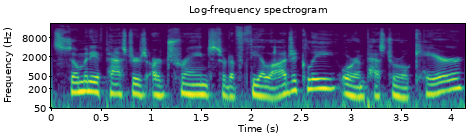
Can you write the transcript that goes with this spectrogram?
so many of pastors are trained sort of theologically or in pastoral care,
